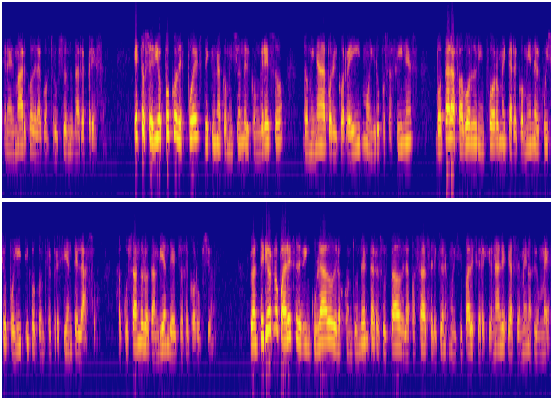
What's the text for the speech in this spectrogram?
en el marco de la construcción de una represa. Esto se dio poco después de que una comisión del Congreso, dominada por el correísmo y grupos afines, votara a favor de un informe que recomienda el juicio político contra el presidente Lazo, acusándolo también de hechos de corrupción. Lo anterior no parece desvinculado de los contundentes resultados de las pasadas elecciones municipales y regionales de hace menos de un mes,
